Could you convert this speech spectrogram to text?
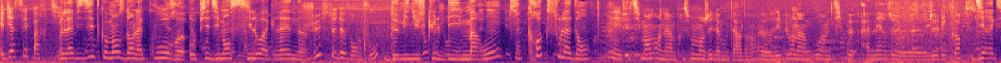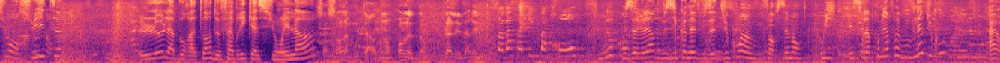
Eh bien, c'est parti. La visite commence dans la cour, au pied d'immenses silos à graines. Juste devant vous. De minuscules billes marron qui croquent sous la dent. Et effectivement, on a l'impression de manger de la moutarde. hein. Euh, Au début, on a un goût un petit peu amer de, de l'écorce. Direction ensuite le laboratoire de fabrication. Et là, Ça sent la moutarde. On en prend là dans plein les narines. Ça va, ça pique pas trop. Nous, Vous avez l'air de vous y connaître, vous êtes du coin, vous, forcément. Oui. Et c'est la première fois que vous venez, du coup? Alors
